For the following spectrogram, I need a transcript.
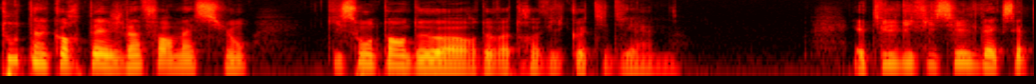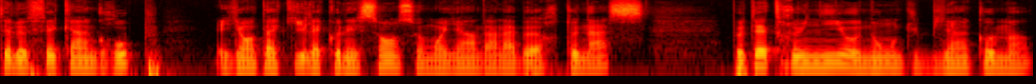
tout un cortège d'informations qui sont en dehors de votre vie quotidienne. Est-il difficile d'accepter le fait qu'un groupe, ayant acquis la connaissance au moyen d'un labeur tenace, peut être uni au nom du bien commun?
